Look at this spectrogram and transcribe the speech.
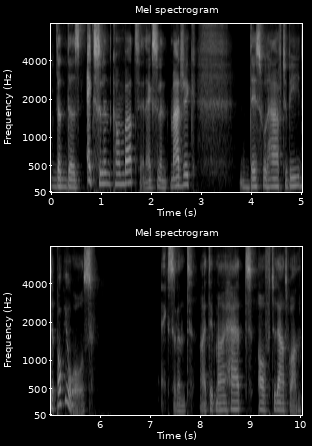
that does excellent combat and excellent magic, this would have to be The Poppy Wars. Excellent. I tip my hat off to that one.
